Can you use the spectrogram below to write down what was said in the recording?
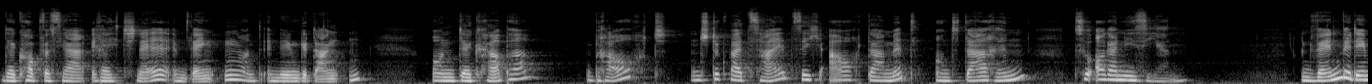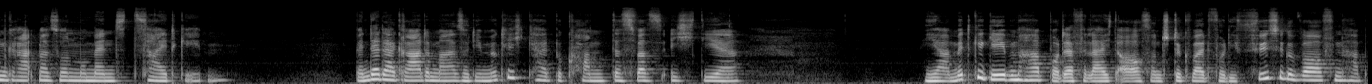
der Kopf ist ja recht schnell im Denken und in den Gedanken und der Körper braucht ein Stück weit Zeit, sich auch damit und darin zu organisieren. Und wenn wir dem gerade mal so einen Moment Zeit geben, wenn der da gerade mal so die Möglichkeit bekommt, das, was ich dir ja mitgegeben habe oder vielleicht auch so ein Stück weit vor die Füße geworfen habe,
